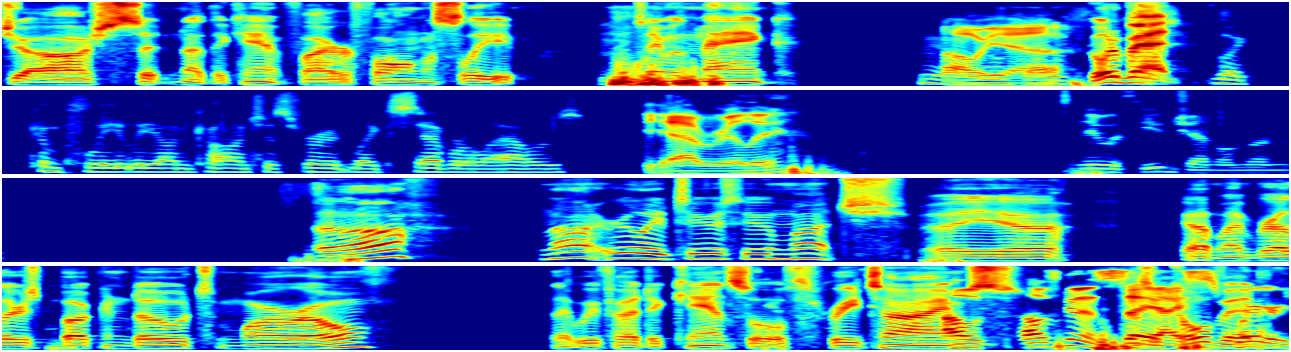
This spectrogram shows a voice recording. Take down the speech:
Josh sitting at the campfire falling asleep. Same with Mank. Yeah, Oh, yeah. both Go to bed. Like completely unconscious for like several hours. yeah, really. what's new with you, gentlemen? Uh not really too too much. I uh got my brother's buck and doe tomorrow that we've had to cancel three times. I was I was gonna say I COVID. swear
